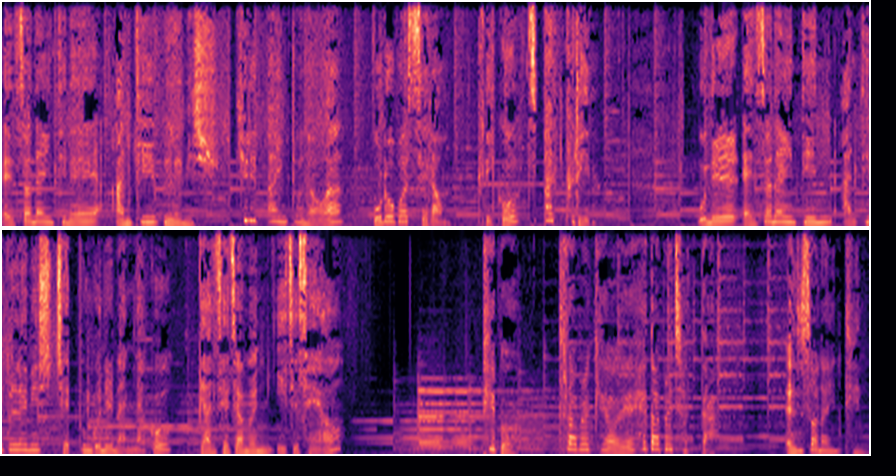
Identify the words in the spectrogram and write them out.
Answer Nineteen의 anti blemish, purifying 토너와 all over 세럼, 그리고 spot 크림. 오늘 Answer Nineteen anti blemish 제품군을 만나고 면세점은 잊으세요. 피부, 트러블 케어의 해답을 찾다. Answer Nineteen.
